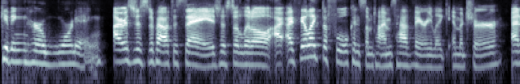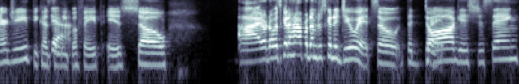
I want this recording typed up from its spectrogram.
giving her a warning. I was just about to say it's just a little I, I feel like the fool can sometimes have very like immature energy because Yeah. the leap of faith is so I don't know what's gonna happen. I'm just gonna do it. So the dog is just saying,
